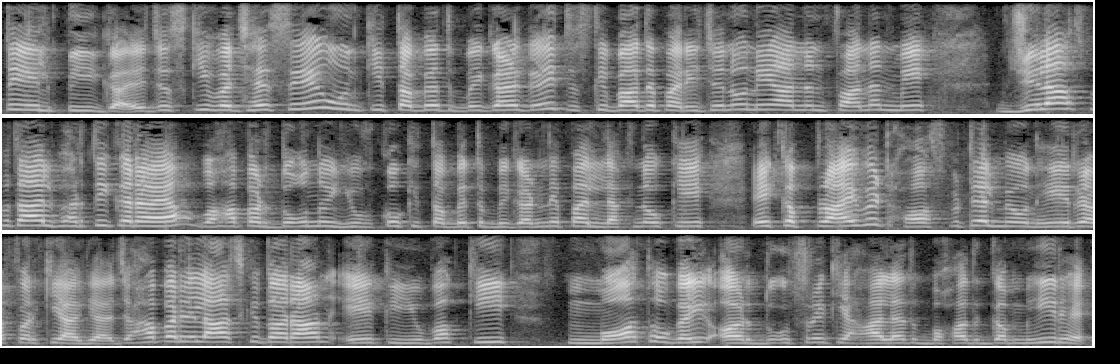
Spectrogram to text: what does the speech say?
तेल पी गए, जिसकी वजह से उनकी तबियत बिगड़ गई। जिसके बाद परिजनों ने आनंद फानन में जिला अस्पताल भर्ती कराया। वहाँ पर दोनों युवकों की तबियत बिगड़ने पर लखनऊ के एक प्राइवेट हॉस्पिटल में उन्हें रेफर किया गया, जहाँ पर इलाज के दौरान एक युवक की मौत हो गई और दूसरे की हालत बहुत गंभीर है।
